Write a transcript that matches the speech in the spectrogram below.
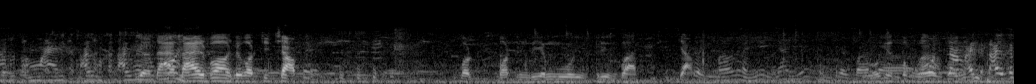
Ờ. tầm mai cái tay giờ vô tôi còn chín trăm bọt bọt mua riêng vặt chín trăm Ủa, dân bốc ơi, anh tao cho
